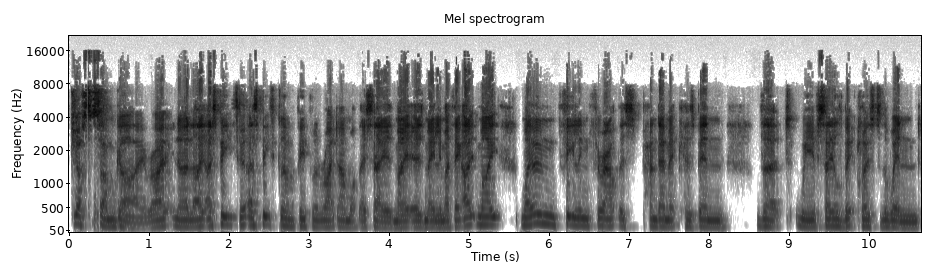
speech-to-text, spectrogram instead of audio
just some guy, right? You know, I, I, speak to I speak to clever people and write down what they say is my is mainly my thing. I, my my own feeling throughout this pandemic has been that we have sailed a bit close to the wind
